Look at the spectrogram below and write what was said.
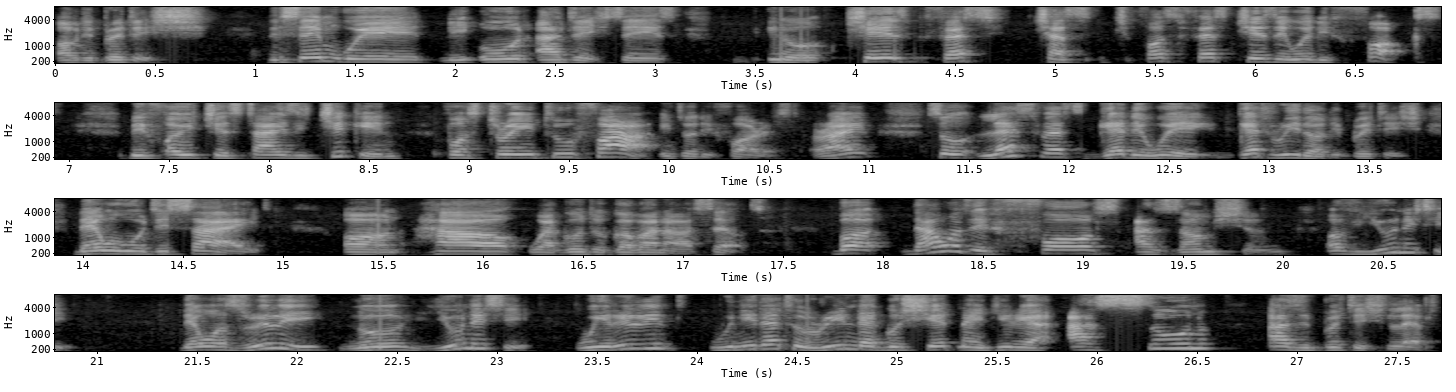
of the British. The same way the old adage says, you know, chase first chase, first, first chase away the fox before you chastise the chicken for straying too far into the forest, right? So let's first get away, get rid of the British. Then we will decide on how we're going to govern ourselves. But that was a false assumption of unity. There was really no unity. We really we needed to renegotiate Nigeria as soon as the British left.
